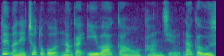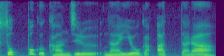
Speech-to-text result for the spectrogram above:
例えばねちょっとこうなんか違和感を感じるなんか嘘っぽく感じる内容があったら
